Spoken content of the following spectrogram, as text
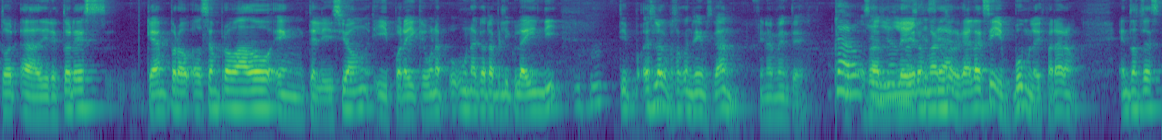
actor- a directores que han pro- se han probado en televisión y por ahí que una, una que otra película indie, tipo, es lo que pasó con James Gunn, finalmente. Claro, O sea, no le dieron Guardians of the Galaxy y boom, le dispararon. Entonces,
